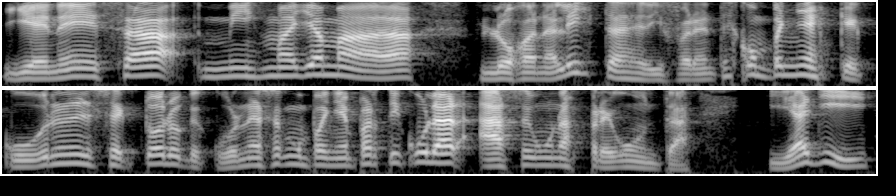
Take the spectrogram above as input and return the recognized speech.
y en esa misma llamada, los analistas de diferentes compañías que cubren el sector o que cubren esa compañía en particular hacen unas preguntas. Y allí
